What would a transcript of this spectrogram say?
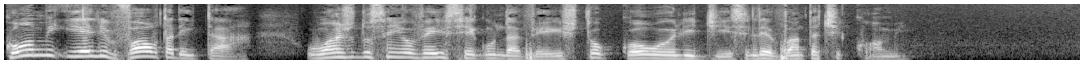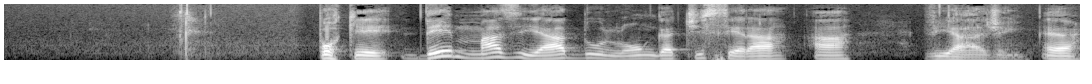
come e ele volta a deitar. O anjo do Senhor veio segunda vez, tocou e lhe disse: Levanta-te e come. Porque demasiado longa te será a viagem. É.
